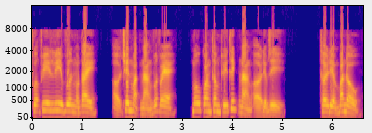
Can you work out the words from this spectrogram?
Phượng Phi Ly vươn ngón tay, ở trên mặt nàng vuốt ve, mâu quang thâm thúy thích nàng ở điểm gì. Thời điểm ban đầu,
